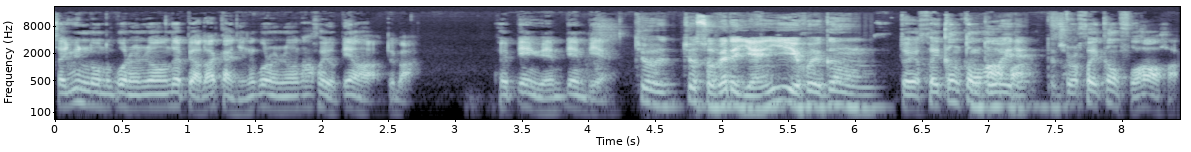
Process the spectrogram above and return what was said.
在运动的过程中，在表达感情的过程中，它会有变化，对吧？会变圆变扁，就就所谓的演绎会更对，会更动画化，一点，就是会更符号化。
